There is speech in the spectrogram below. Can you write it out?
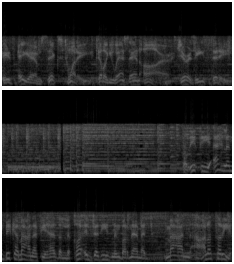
is AM 620 WSNR, Jersey City. صديقي أهلا بك معنا في هذا اللقاء الجديد من برنامج معا على الطريق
